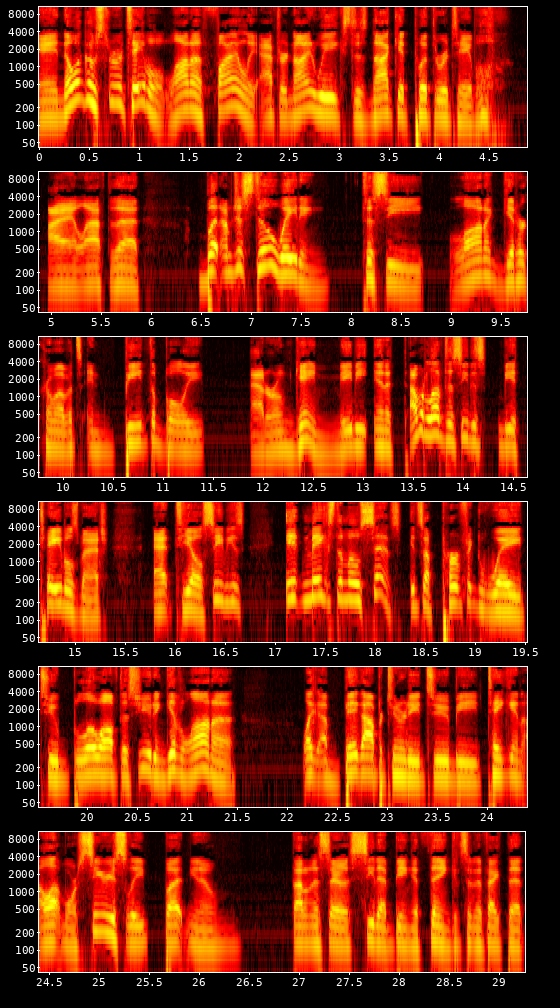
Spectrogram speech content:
and no one goes through a table. Lana finally, after nine weeks, does not get put through a table. I laughed at that, but I'm just still waiting to see Lana get her comeuppance and beat the bully at her own game. Maybe in a, I would love to see this be a tables match at TLC because it makes the most sense. It's a perfect way to blow off this feud and give Lana like a big opportunity to be taken a lot more seriously. But you know, I don't necessarily see that being a thing, considering the fact that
